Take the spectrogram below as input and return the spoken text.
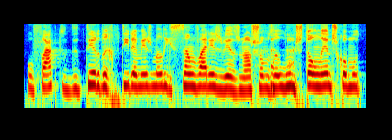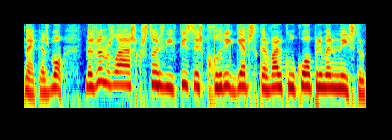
o facto de ter de repetir a mesma lição várias vezes. Nós somos alunos tão lentos como o Tonecas. Bom, mas vamos lá às questões difíceis que o Rodrigo Guedes de Carvalho colocou ao Primeiro-Ministro.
